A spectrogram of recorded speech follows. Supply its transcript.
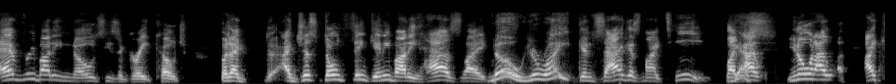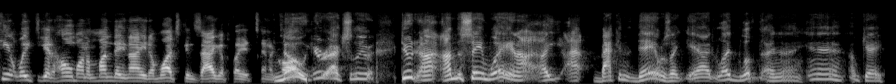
everybody knows he's a great coach. But I I just don't think anybody has like no, you're right. Gonzaga's my team. Like Yes. I you know what I I can't wait to get home on a Monday night and watch Gonzaga play at 10 o'clock. No, you're actually, dude. I, I'm the same way. And I, I, I, back in the day, I was like, yeah, I'd, I'd love. To, and I, eh, okay,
